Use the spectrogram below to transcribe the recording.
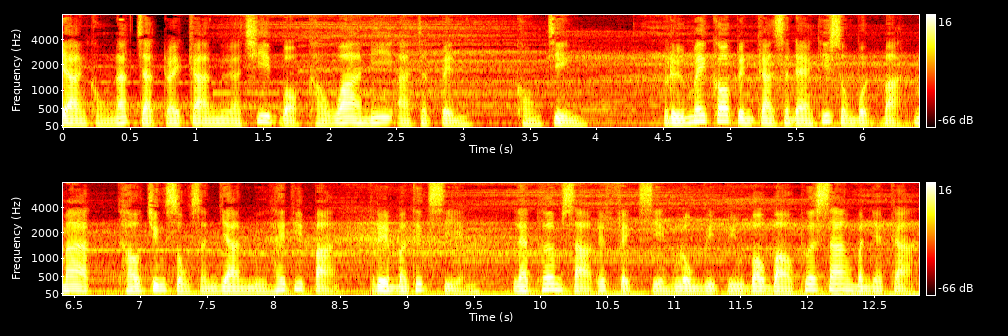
ญาณของนักจัดรายการมืออาชีพบอกเขาว่านี่อาจจะเป็นของจริง หรือไม่ก็เป็นการแสดงที่สมบทบาทมาก เขาจึงส่งสัญญาณมือให้พี่ป่านเตรียมบันทึกเสียง และเพิ่มซาวเอฟเฟกต์เสียงลมวิดวิวเบาๆ เพื่อสร้างบรรยากาศ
